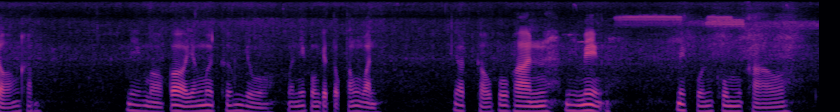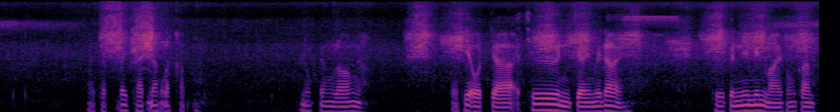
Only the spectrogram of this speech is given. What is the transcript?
สองครับเมฆหมอกก็ยังมืดครึ้มอยู่ วันนี้คงจะตกทั้งวัน ยอดเขาภูพานมีเมฆเมฆฝนคลุมขาว อาจจะไม่ชัดนักแล้วครับ นกยังร้องอยู่แต่ที่อดจะชื่นใจไม่ได้ ถือเป็นนิมิตหมายของการป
